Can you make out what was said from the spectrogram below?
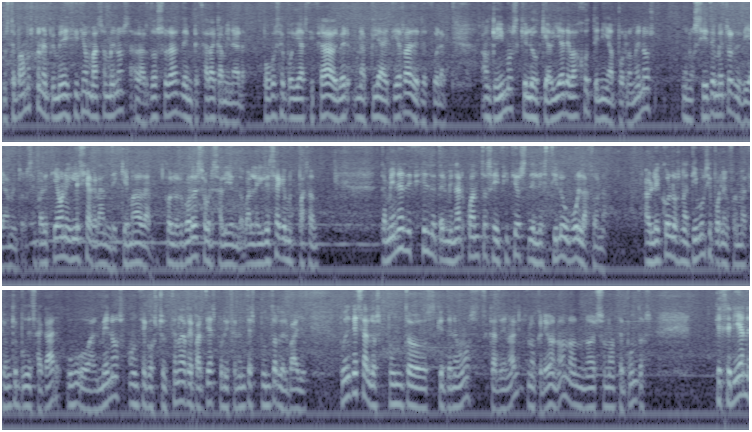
Nos topamos con el primer edificio más o menos a las dos horas de empezar a caminar. Poco se podía cifrar al ver una pila de tierra desde fuera, aunque vimos que lo que había debajo tenía por lo menos unos 7 metros de diámetro. Se parecía a una iglesia grande, quemada, con los bordes sobresaliendo, ¿vale? La iglesia que hemos pasado. También es difícil determinar cuántos edificios del estilo hubo en la zona. Hablé con los nativos y por la información que pude sacar, hubo al menos 11 construcciones repartidas por diferentes puntos del valle. ¿Puede que sean los puntos que tenemos cardinales? No creo, ¿no? No, no son 11 puntos. ¿Qué serían,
